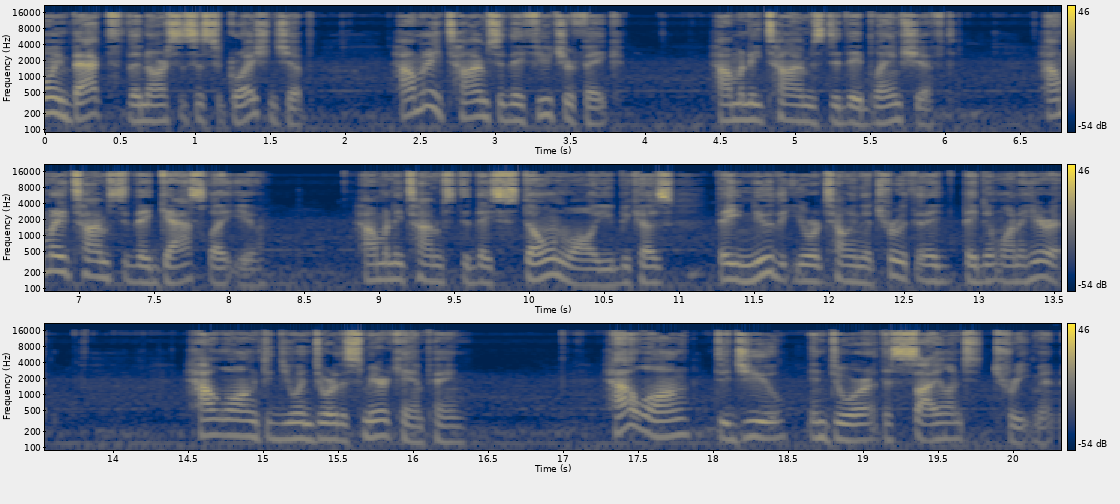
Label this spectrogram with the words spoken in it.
going back to the narcissistic relationship, how many times did they future fake? How many times did they blame shift? How many times did they gaslight you? How many times did they stonewall you because they knew that you were telling the truth and they, they didn't want to hear it? How long did you endure the smear campaign? How long did you endure the silent treatment?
